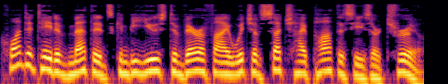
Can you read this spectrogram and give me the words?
Quantitative methods can be used to verify which of such hypotheses are true.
